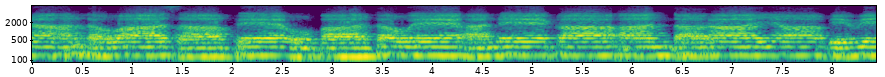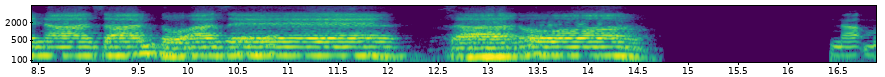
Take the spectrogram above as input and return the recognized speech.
นะหันตวาสัพเพอุปัทเวอเนกาอันตรายาปิวินาสันตุอาเสสะโต นะโม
